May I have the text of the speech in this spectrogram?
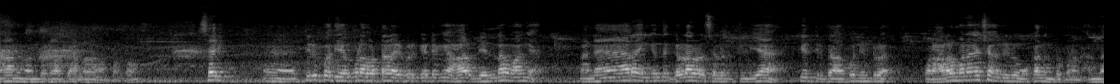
நான் வந்து போய் அன்னதானம் பண்ணுறோம். சரி. திருப்பதியை கூட வட்டம் நிறைய பேர் கேட்டீங்க? ஆறு எல்லாம் வாங்க. நான் நேராக இங்கேருந்து கல்லாவில் செலவு இருக்கு இல்லையா கீர்த்திருப்பேன் அப்போ போய் நின்றுவேன். ஒரு அரை மணி நேரம் அங்கே நின்று உட்காந்துட்டு இருப்பேன் அந்த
